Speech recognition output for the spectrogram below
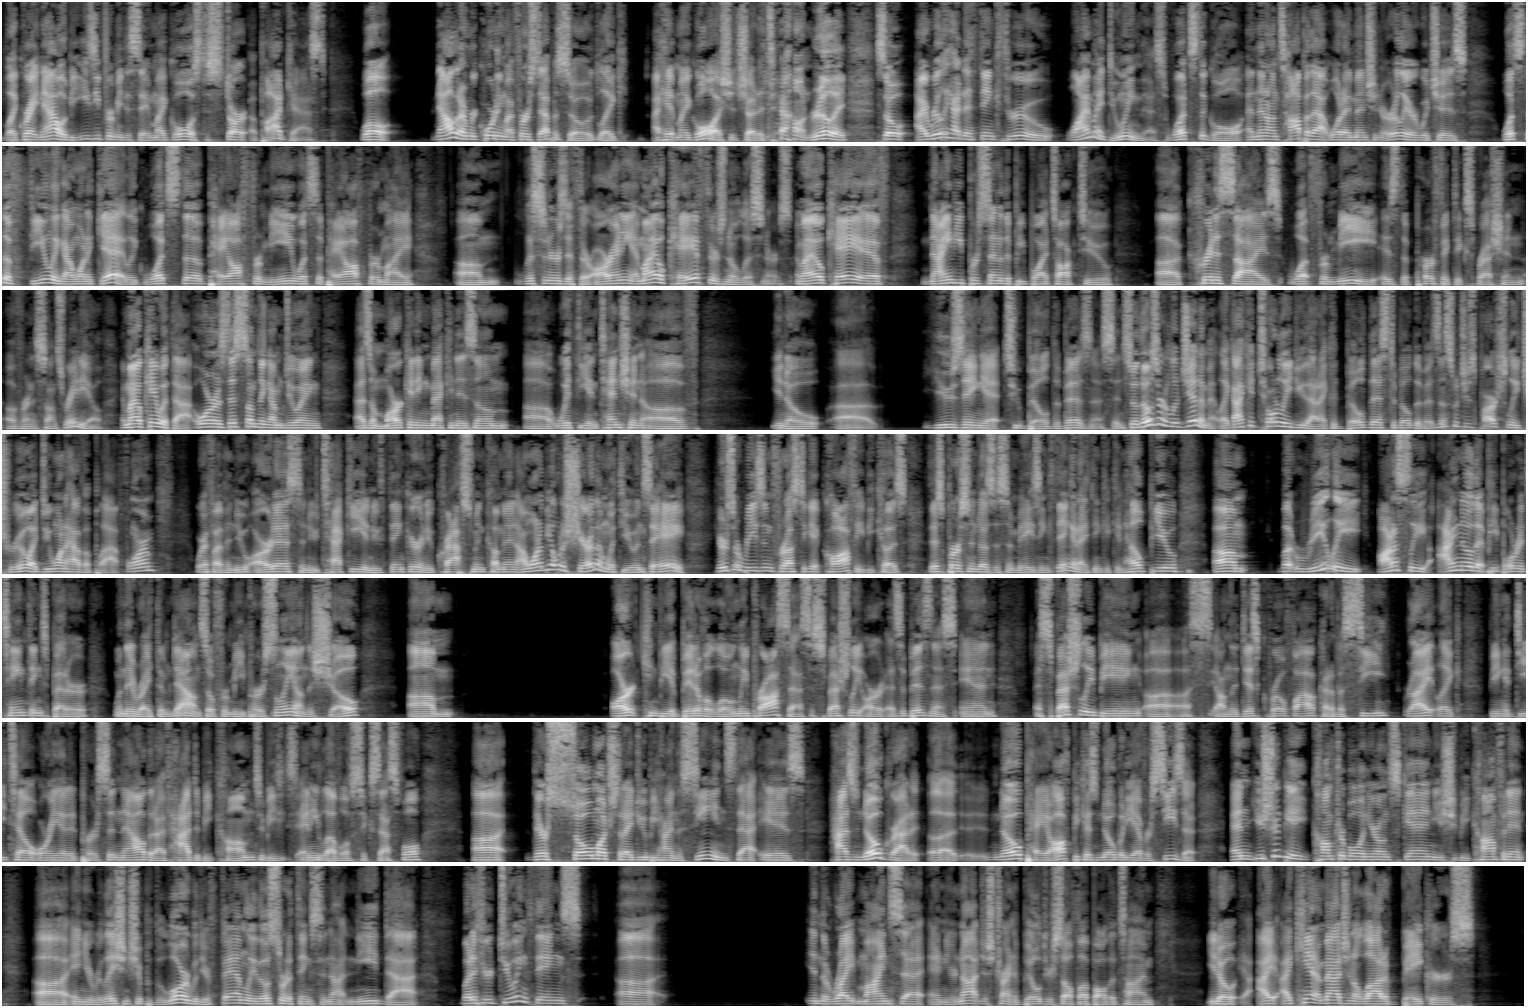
like right now, it'd be easy for me to say, my goal is to start a podcast. Well, now that I'm recording my first episode, like I hit my goal. I should shut it down, really. So I really had to think through why am I doing this? What's the goal? And then on top of that, what I mentioned earlier, which is what's the feeling I want to get? Like, what's the payoff for me? What's the payoff for my um, listeners, if there are any? Am I okay if there's no listeners? Am I okay if 90% of the people I talk to uh, criticize what for me is the perfect expression of Renaissance radio? Am I okay with that? Or is this something I'm doing as a marketing mechanism uh, with the intention of, you know, uh, using it to build the business. And so those are legitimate. Like I could totally do that. I could build this to build the business, which is partially true. I do want to have a platform where if I have a new artist, a new techie, a new thinker, a new craftsman come in, I want to be able to share them with you and say, hey, here's a reason for us to get coffee because this person does this amazing thing and I think it can help you. Um, but really, honestly, I know that people retain things better when they write them down. So for me personally on the show, um, art can be a bit of a lonely process, especially art as a business. And especially being uh, on the DISC profile, kind of a C, right? Like being a detail oriented person now that I've had to become to be any level of successful. Uh, there's so much that I do behind the scenes that is has no grat uh, no payoff because nobody ever sees it. And you should be comfortable in your own skin. You should be confident uh, in your relationship with the Lord, with your family, those sort of things to not need that. But if you're doing things uh, in the right mindset and you're not just trying to build yourself up all the time, you know, I, I can't imagine a lot of bakers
